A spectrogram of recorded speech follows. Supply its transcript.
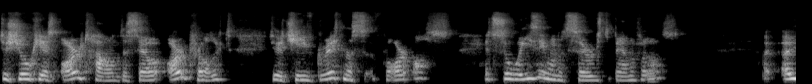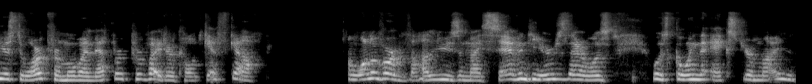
to showcase our talent to sell our product to achieve greatness for us. It's so easy when it serves to benefit us. I, I used to work for a mobile network provider called giffgaff. And one of our values in my seven years there was, was going the extra mile.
